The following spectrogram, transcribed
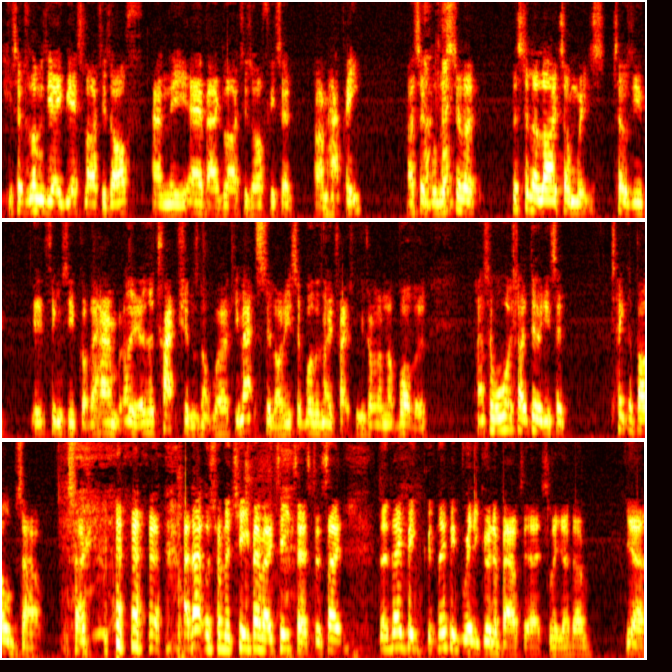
he said, as long as the ABS light is off and the airbag light is off, he said, I'm happy. I said, well, there's still a there's still a light on which tells you it thinks you've got the hand. Oh, yeah, the traction's not working. That's still on. He said, well, there's no traction control. I'm not bothered. I said, well, what should I do? And he said, take the bulbs out. So, and that was from the chief MOT tester. So they've been they've been really good about it actually. And um, yeah,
